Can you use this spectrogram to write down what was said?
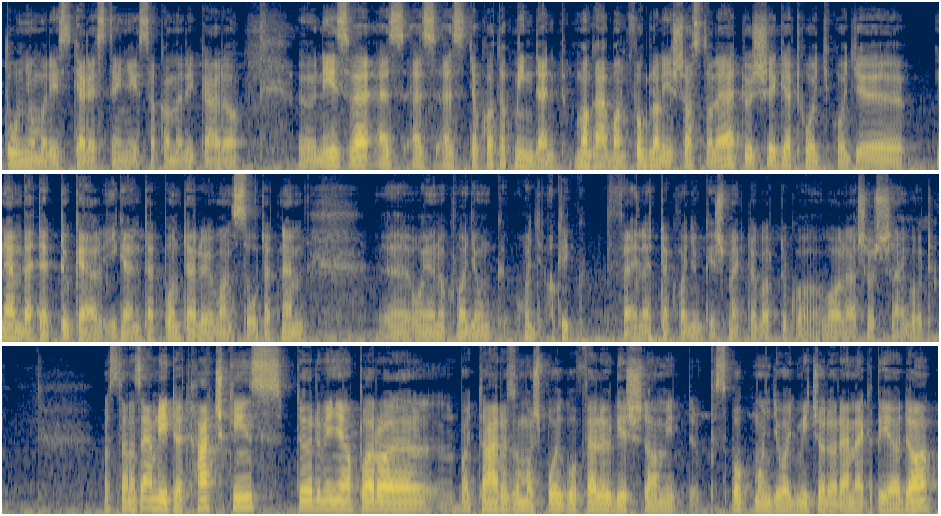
túlnyomó részt keresztény Észak-Amerikára nézve, ez, ez, ez gyakorlatilag mindent magában foglal, és azt a lehetőséget, hogy, hogy nem vetettük el, igen, tehát pont erről van szó, tehát nem olyanok vagyunk, hogy akik fejlettek vagyunk, és megtagadtuk a vallásosságot. Aztán az említett Hutchkins törvénye a paralel vagy tározomos bolygó fejlődésre, amit Spock mondja, hogy micsoda remek példa,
